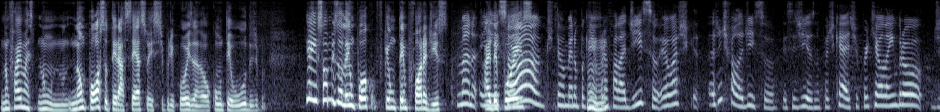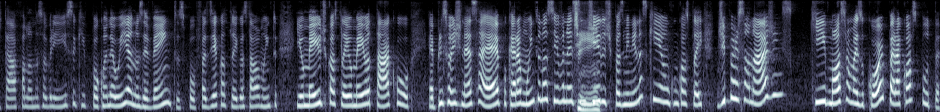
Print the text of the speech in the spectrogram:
não faz mais, não, não posso ter acesso a esse tipo de coisa, ao conteúdo, tipo. E aí só me isolei um pouco, fiquei um tempo fora disso. Mano, Aí e depois- só te interrompendo um pouquinho Uhum. pra falar disso, eu acho que. A gente falou disso esses dias no podcast, porque eu lembro de estar falando sobre isso, que, pô, quando eu ia nos eventos, pô, fazia cosplay, gostava muito. E o meio de cosplay, o meio otaku, é, principalmente nessa época, era muito nocivo nesse Sim. sentido. Tipo, as meninas que iam com cosplay de personagens que mostram mais o corpo era cosputa.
